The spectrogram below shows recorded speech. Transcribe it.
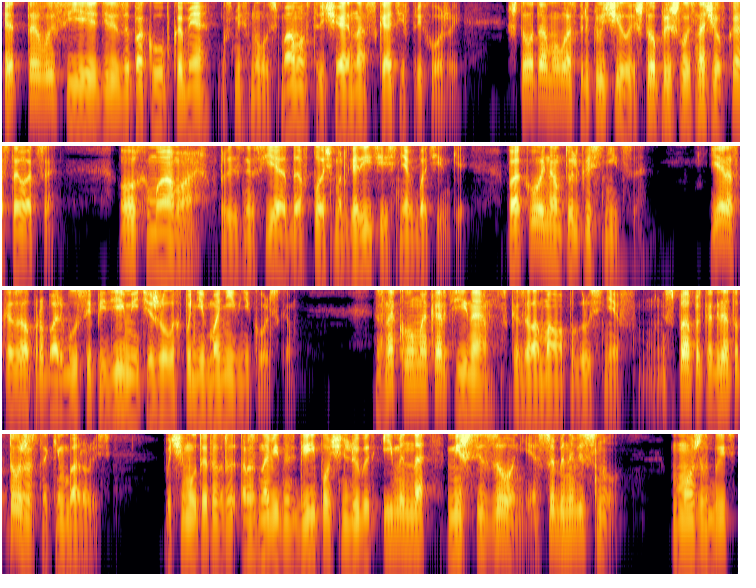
это вы съездили за покупками, усмехнулась мама, встречая нас с Катей в прихожей. Что там у вас приключилось? Что пришлось с ночевкой оставаться? «Ох, мама», — произнес я, отдав плащ Маргарите и сняв ботинки. «Покой нам только снится». Я рассказал про борьбу с эпидемией тяжелых пневмоний в Никольском. «Знакомая картина», — сказала мама, погрустнев. «С папой когда-то тоже с таким боролись. Почему-то эта разновидность гриппа очень любит именно межсезонье, особенно весну. Может быть,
